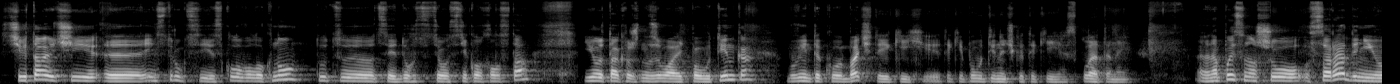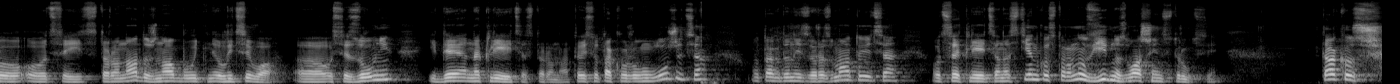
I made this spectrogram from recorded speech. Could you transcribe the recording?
Читаючи е, інструкції скловолокно, тут е, цей до цього стеклохолста, його також називають павутинка, бо він такий, бачите, який е, такий павутиночка такий сплетений. Е, Написано, що всередині цей сторона должна бути лицева. Е, Ось зовні іде наклеїться сторона. Тобто, отак рулон ложиться, отак донизу розматується, оце клеїться на стінку сторону, ну, згідно з вашої інструкції. Також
